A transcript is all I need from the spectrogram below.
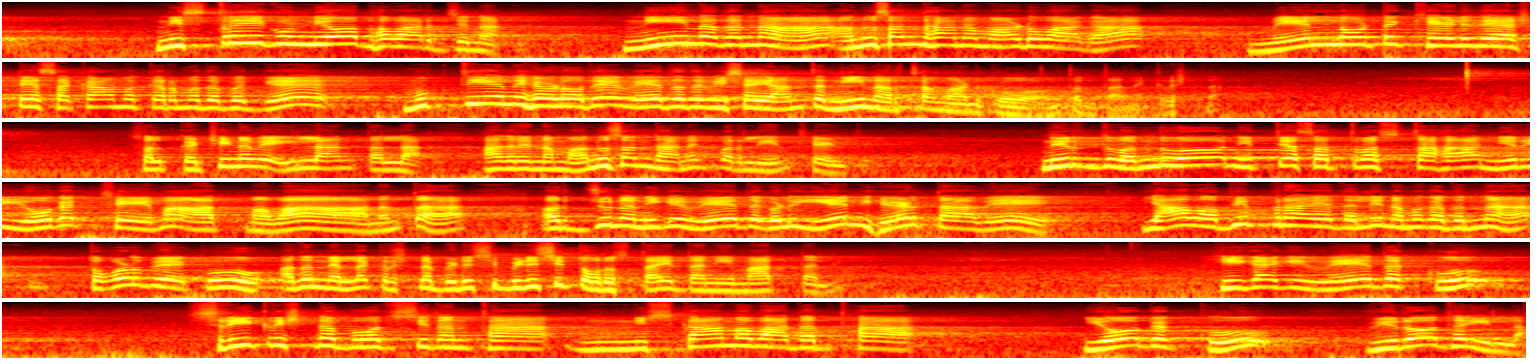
ನಿಸ್ತ್ರೈಗುಣ್ಯೋ ಭವಾರ್ಜುನ. ನೀನದನ್ನು ಅನುಸಂಧಾನ ಮಾಡುವಾಗ ಮೇಲ್ನೋಟಕ್ಕೆ ಹೇಳಿದೆ ಅಷ್ಟೇ ಸಕಾಮ ಕರ್ಮದ ಬಗ್ಗೆ, ಮುಕ್ತಿಯನ್ನು ಹೇಳೋದೇ ವೇದದ ವಿಷಯ ಅಂತ ನೀನು ಅರ್ಥ ಮಾಡ್ಕೋ ಅಂತಂತಾನೆ ಕೃಷ್ಣ. ಸ್ವಲ್ಪ ಕಠಿಣವೇ ಇಲ್ಲ ಅಂತಲ್ಲ, ಆದರೆ ನಮ್ಮ ಅನುಸಂಧಾನಕ್ಕೆ ಬರಲಿ ಅಂತ ಹೇಳ್ತೀವಿ ನಿರ್ದ್ವಂದ್ವೋ ನಿತ್ಯ ಸತ್ವಸ್ಥಃ ನಿರ್ಯೋಗಕ್ಷೇಮ ಆತ್ಮವಾನ್ ಅಂತ ಅರ್ಜುನನಿಗೆ ವೇದಗಳು ಏನು ಹೇಳ್ತಾವೆ, ಯಾವ ಅಭಿಪ್ರಾಯದಲ್ಲಿ ನಮಗದನ್ನು ತಗೊಳ್ಬೇಕು, ಅದನ್ನೆಲ್ಲ ಕೃಷ್ಣ ಬಿಡಿಸಿ ಬಿಡಿಸಿ ತೋರಿಸ್ತಾ ಇದ್ದಾನೆ ಈ ಮಾತಿನಲ್ಲಿ. ಹೀಗಾಗಿ ವೇದಕ್ಕೂ ಶ್ರೀಕೃಷ್ಣ ಬೋಧಿಸಿದಂಥ ನಿಷ್ಕಾಮವಾದಂಥ ಯೋಗಕ್ಕೂ ವಿರೋಧ ಇಲ್ಲ.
